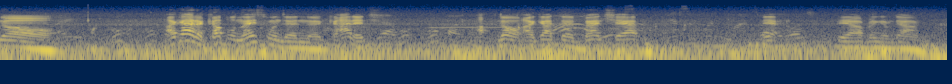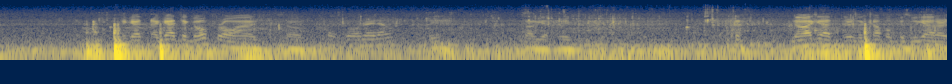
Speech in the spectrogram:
No. I got a couple nice ones in the cottage. Uh, no, I got the bench shaft. Yeah, yeah, I'll bring them down. I got I got the GoPro on, so I'll get three. no, I got there's a couple because we got our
